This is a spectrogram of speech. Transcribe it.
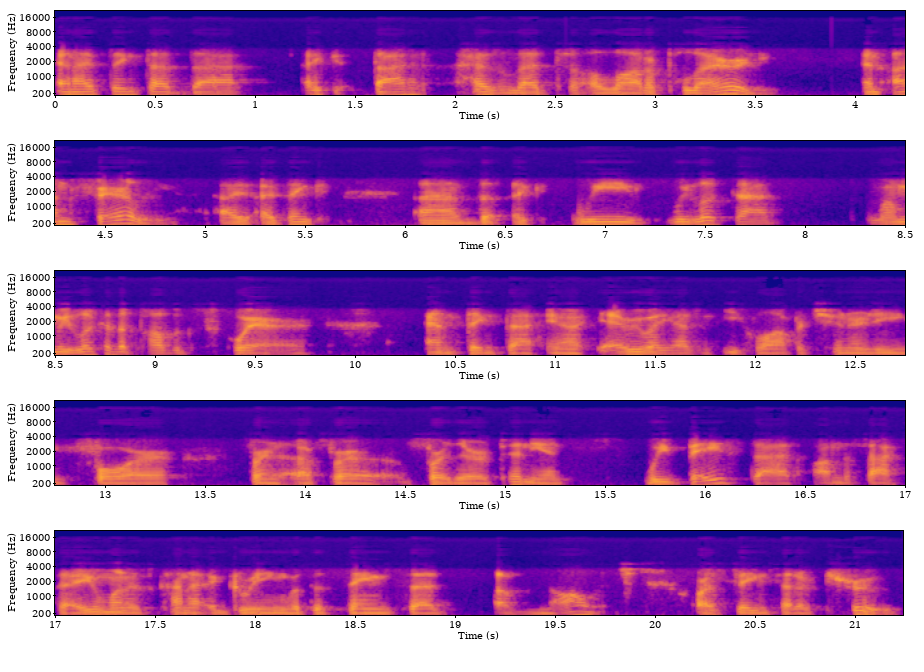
And I think that that that has led to a lot of polarity and unfairly. I, I think uh, the, like we we looked at when we look at the public square and think that you know everybody has an equal opportunity for for uh, for for their opinion. We base that on the fact that everyone is kind of agreeing with the same set of knowledge or same set of truth.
